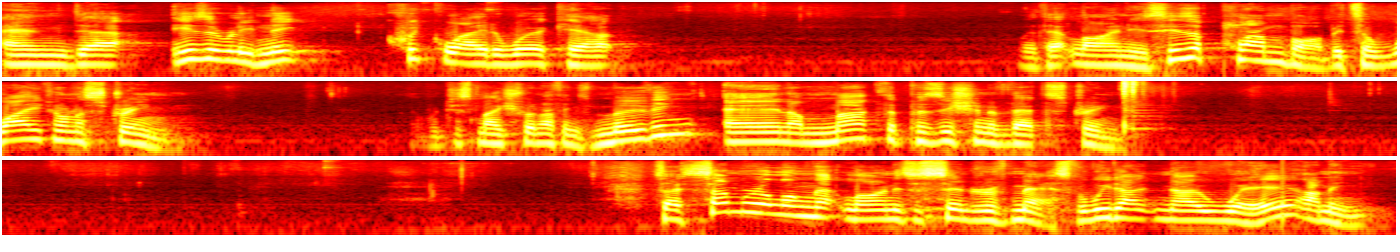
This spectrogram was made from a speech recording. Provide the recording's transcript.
And uh, here's a really neat, quick way to work out where that line is. Here's a plumb bob. It's a weight on a string. We'll just make sure nothing's moving and I'll mark the position of that string. So somewhere along that line is a centre of mass, but we don't know where. I mean,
